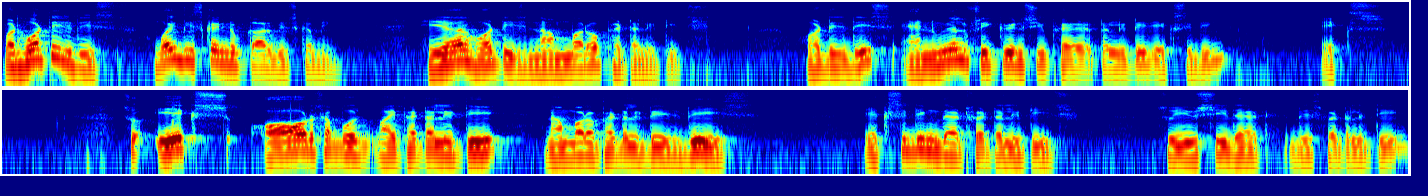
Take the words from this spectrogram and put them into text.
But what is this? Why this kind of curve is coming? Here what is number of fatalities what is this annual frequency fatalities exceeding x. So, x or suppose my fatality number of fatality is this exceeding that fatalities. So, you see that this fatality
